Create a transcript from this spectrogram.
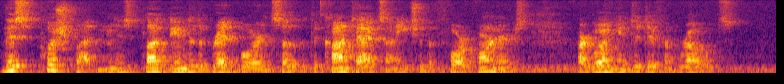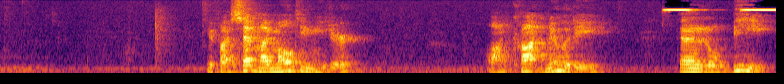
This push button is plugged into the breadboard so that the contacts on each of the four corners are going into different rows. If I set my multimeter on continuity, then it'll beep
